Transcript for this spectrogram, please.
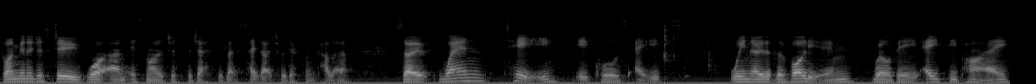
So I'm going to just do what um, Ismail has just suggested. Let's take that to a different colour. So when t equals 8, we know that the volume will be 80 pi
